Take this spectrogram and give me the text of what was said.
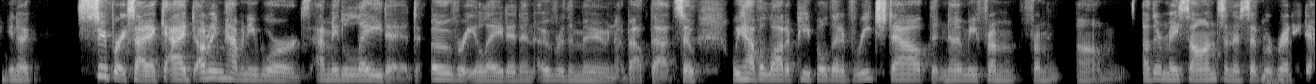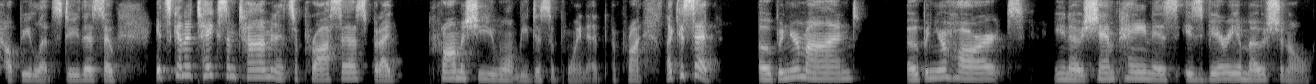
you know super excited. I, I, don't even have any words. I'm elated, over elated, and over the moon about that. So we have a lot of people that have reached out that know me from from um, other maisons and have said, "We're mm-hmm. ready to help you. Let's do this." So it's going to take some time and it's a process, but I promise you, you won't be disappointed. I like I said, open your mind, open your heart. You know, champagne is is very emotional.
